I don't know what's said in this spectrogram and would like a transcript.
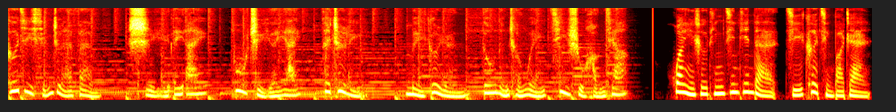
科技行者 FM 始于 AI，不止于 AI。在这里，每个人都能成为技术行家。欢迎收听今天的极客情报站。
